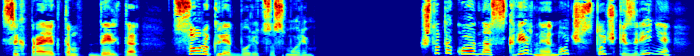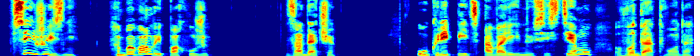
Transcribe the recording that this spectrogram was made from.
с их проектом «Дельта». Сорок лет борются с морем. Что такое одна скверная ночь с точки зрения всей жизни? Бывало и похуже. Задача — укрепить аварийную систему водоотвода.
